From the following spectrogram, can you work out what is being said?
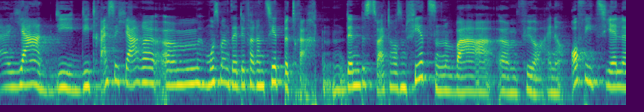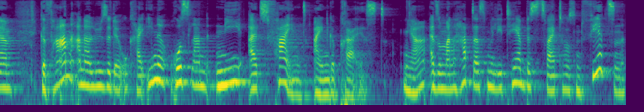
Äh, ja, die, die 30 Jahre ähm, muss man sehr differenziert betrachten. Denn bis 2014 war ähm, für eine offizielle Gefahrenanalyse der Ukraine Russland nie als Feind eingepreist. Ja, also man hat das Militär bis 2014,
